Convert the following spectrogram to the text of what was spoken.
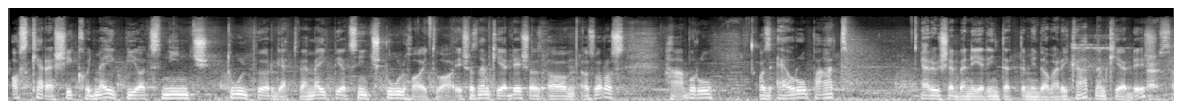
azt keresik, hogy melyik piac nincs túl pörgetve, melyik piac nincs túlhajtva. És az nem kérdés, az, az orosz háború az Európát erősebben érintette, mint Amerikát, nem kérdés. Persze.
